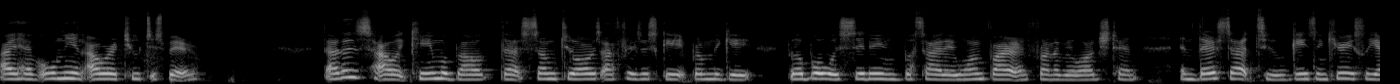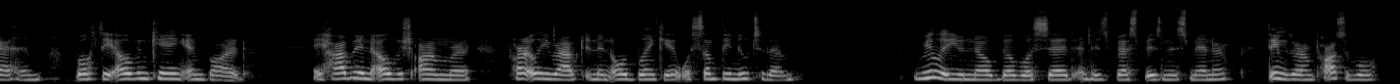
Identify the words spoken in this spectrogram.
I have only an hour or two to spare. That is how it came about that some two hours after his escape from the gate, Bilbo was sitting beside a warm fire in front of a large tent, and there sat two, gazing curiously at him, both the Elven King and Bard. A hobbit in elvish armor, partly wrapped in an old blanket, was something new to them. Really, you know, Bilbo said in his best business manner, things are impossible.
